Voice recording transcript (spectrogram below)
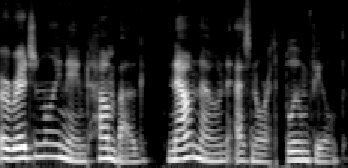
originally named Humbug, now known as North Bloomfield.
